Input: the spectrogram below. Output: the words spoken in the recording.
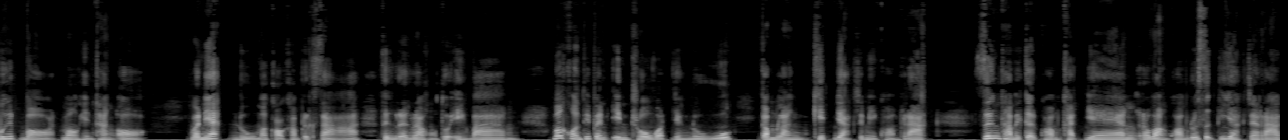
มืดบอดมองเห็นทางออก วันนี้หนูมาขอคำปรึกษาถึงเรื่องราวของตัวเองบ้าง เมื่อคนที่เป็น introvert อย่างหนูกำลังคิดอยากจะมีความรัก ซึ่งทำให้เกิดความขัดแย้ง ระหว่างความรู้สึกที่อยากจะรัก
